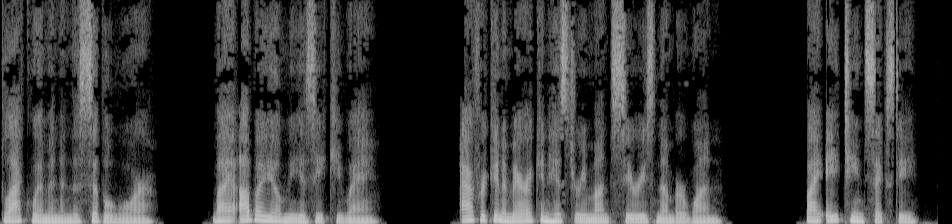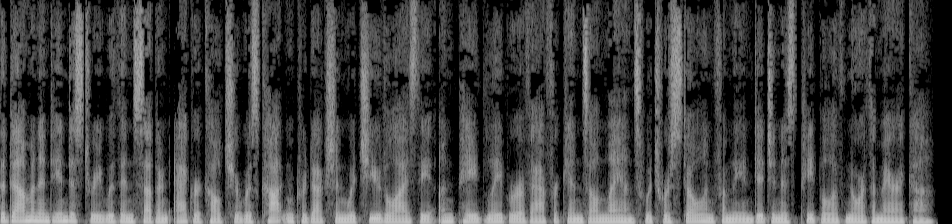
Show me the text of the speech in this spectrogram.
Black Women in the Civil War. By Abayomi Azikiwe. African American History Month Series Number 1. By 1860, the dominant industry within Southern agriculture was cotton production, which utilized the unpaid labor of Africans on lands which were stolen from the indigenous people of North America.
